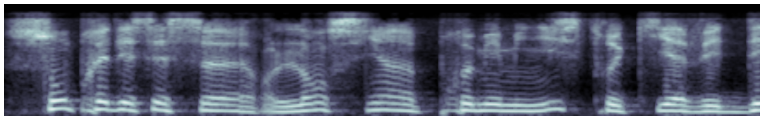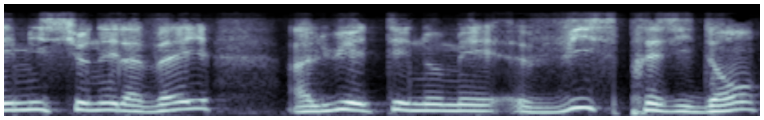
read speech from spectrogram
Son prédécesseur, l'ancien Premier ministre qui avait démissionné la veille, a lui été nommé vice-président.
